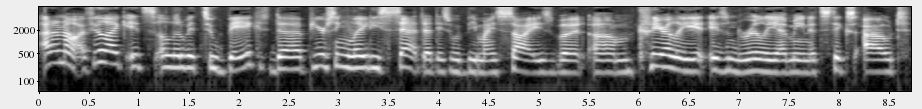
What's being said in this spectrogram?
I don't know, I feel like it's a little bit too big. The piercing lady said that this would be my size, but um, clearly it isn't really. I mean, it sticks out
